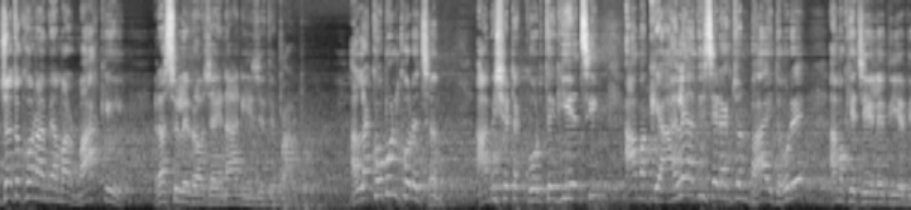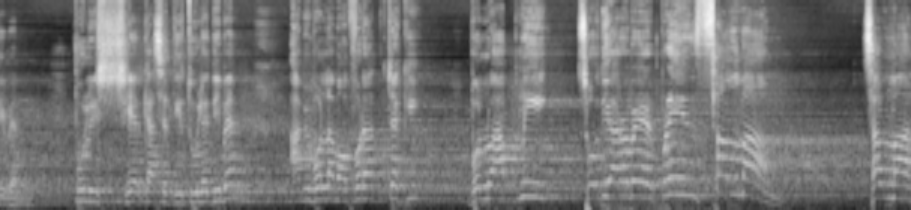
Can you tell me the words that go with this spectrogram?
যতক্ষণ আমি আমার মাকে রাসুলের রজায় না নিয়ে যেতে পারব। আল্লাহ কবুল করেছেন। আমি সেটা করতে গিয়েছি। আমাকে আহলে হাদিসের একজন ভাই ধরে আমাকে জেলে দিয়ে দিবেন। পুলিশের কাছে দিয়ে তুলে দিবেন। আমি বললাম, অপরাধটা কি? বলল, আপনি সৌদি আরবের prince Salman. Salman,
